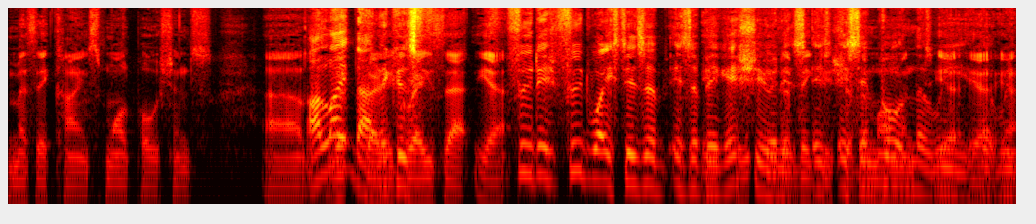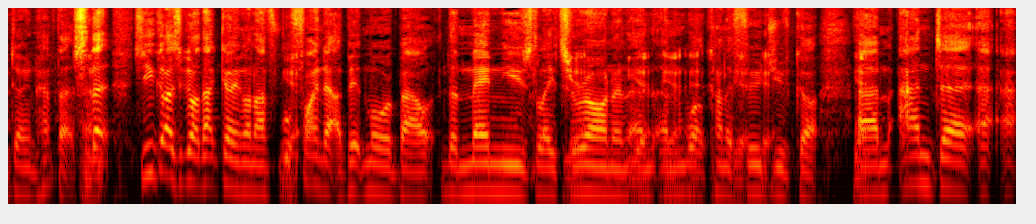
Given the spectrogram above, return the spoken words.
meze kind, small portions. Uh, I like that because that, yeah. food food waste is a is a big It- it issue, is and it's, it's, issue it's important moment. that we Yeah, yeah, that we yeah. don't have that. So And- that so you guys have got that going on. I've, we'll Yeah. find out a bit more about the menus later Yeah, on and, yeah, and, and yeah, what yeah, kind of yeah, food yeah. you've got. Yeah. Um, and uh, uh,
